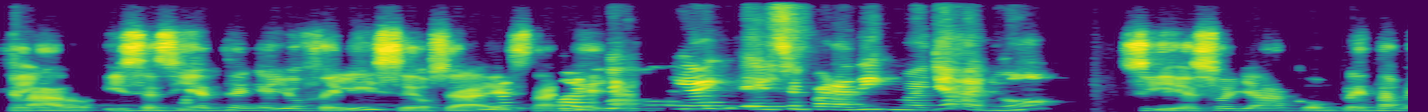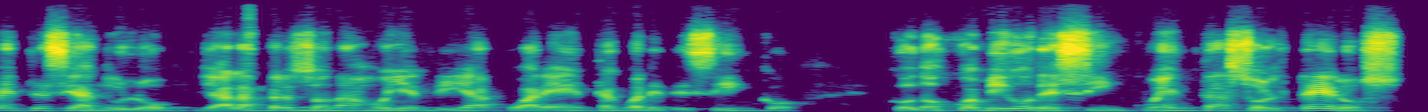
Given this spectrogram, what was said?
Claro, y se sienten ellos felices, o sea, están ellos... Hay ese paradigma ya, ¿no? Sí, eso ya completamente se anuló. Ya las personas hoy en día, 40, 45, conozco amigos de 50 solteros.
